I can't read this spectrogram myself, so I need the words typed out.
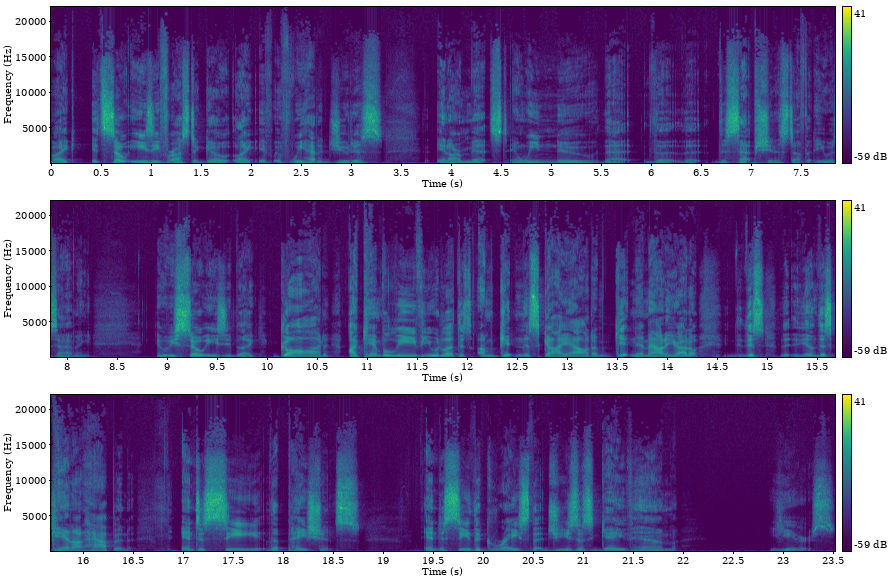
Like, it's so easy for us to go. Like, if, if we had a Judas in our midst and we knew that the the deception and stuff that he was having, it would be so easy to be like, God, I can't believe you would let this. I'm getting this guy out. I'm getting him out of here. I don't. This you know this cannot happen. And to see the patience and to see the grace that Jesus gave him years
